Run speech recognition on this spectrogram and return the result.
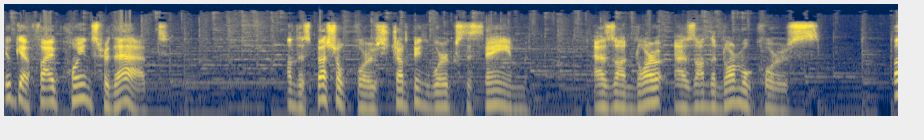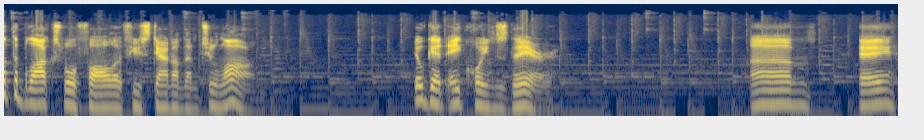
You'll get 5 coins for that. On the special course, jumping works the same as on as on the normal course, but the blocks will fall if you stand on them too long. You'll get 8 coins there. Um, okay.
